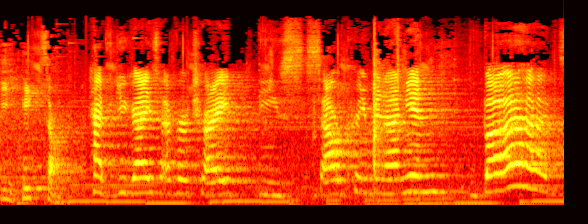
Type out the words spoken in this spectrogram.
He hates them. Have you guys ever tried these sour cream and onion bugs?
